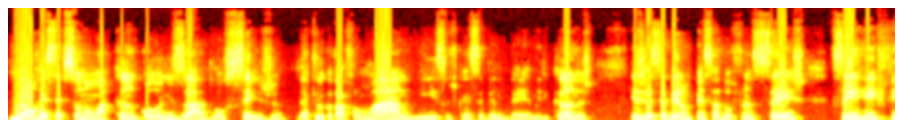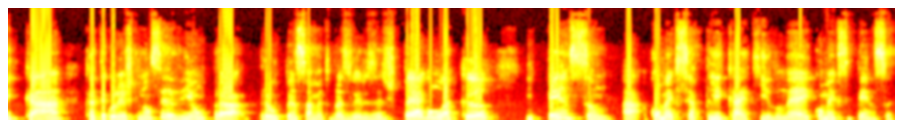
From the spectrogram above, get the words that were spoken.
Não recepcionam Lacan colonizado, ou seja, daquilo que eu estava falando lá no início, de recebendo ideias americanas, eles receberam um pensador francês sem reificar categorias que não serviam para o pensamento brasileiro. Eles pegam Lacan e pensam ah, como é que se aplica aquilo, né? E como é que se pensa.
